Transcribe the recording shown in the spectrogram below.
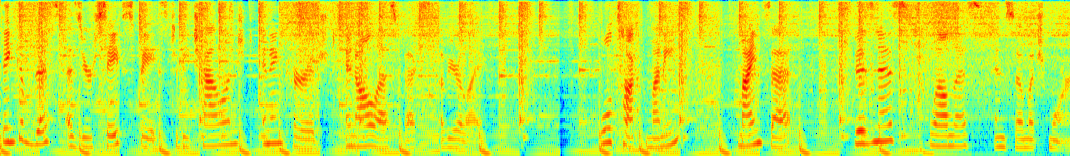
Think of this as your safe space to be challenged and encouraged in all aspects of your life. We'll talk money mindset, business, wellness, and so much more.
